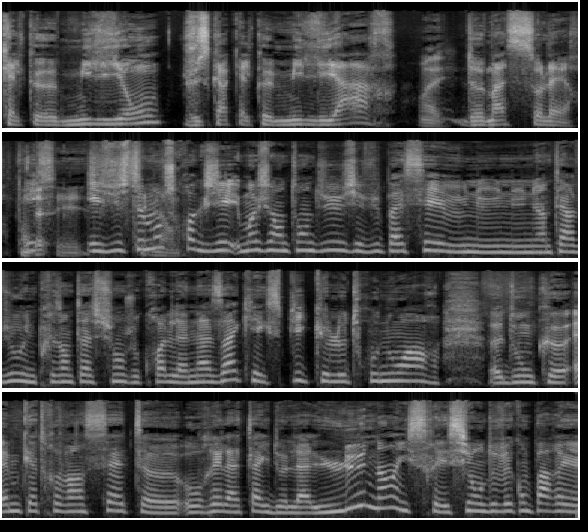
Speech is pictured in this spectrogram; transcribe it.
quelques millions jusqu'à quelques milliards de masse solaire. Donc et, justement, je crois que j'ai, moi j'ai entendu, j'ai vu passer une, une, interview, une présentation, je crois, de la NASA qui explique que le trou noir, euh, donc euh, M87, euh, aurait la taille de la Lune. Hein, il serait, si on devait comparer,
